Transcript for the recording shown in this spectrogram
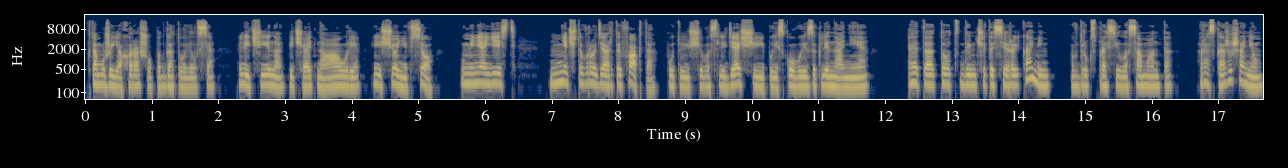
К тому же я хорошо подготовился. Личина, печать на ауре, еще не все. У меня есть нечто вроде артефакта, путающего следящие и поисковые заклинания. «Это тот дымчато-серый камень?» — вдруг спросила Саманта. «Расскажешь о нем?»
